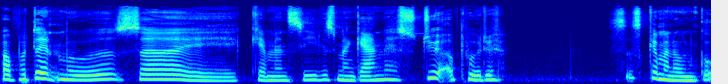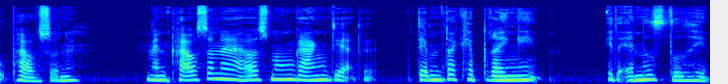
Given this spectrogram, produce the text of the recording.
Og på den måde, så øh, kan man sige, hvis man gerne vil have styr på det, så skal man undgå pauserne. Men pauserne er også nogle gange der, dem, der kan bringe ind et andet sted hen.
